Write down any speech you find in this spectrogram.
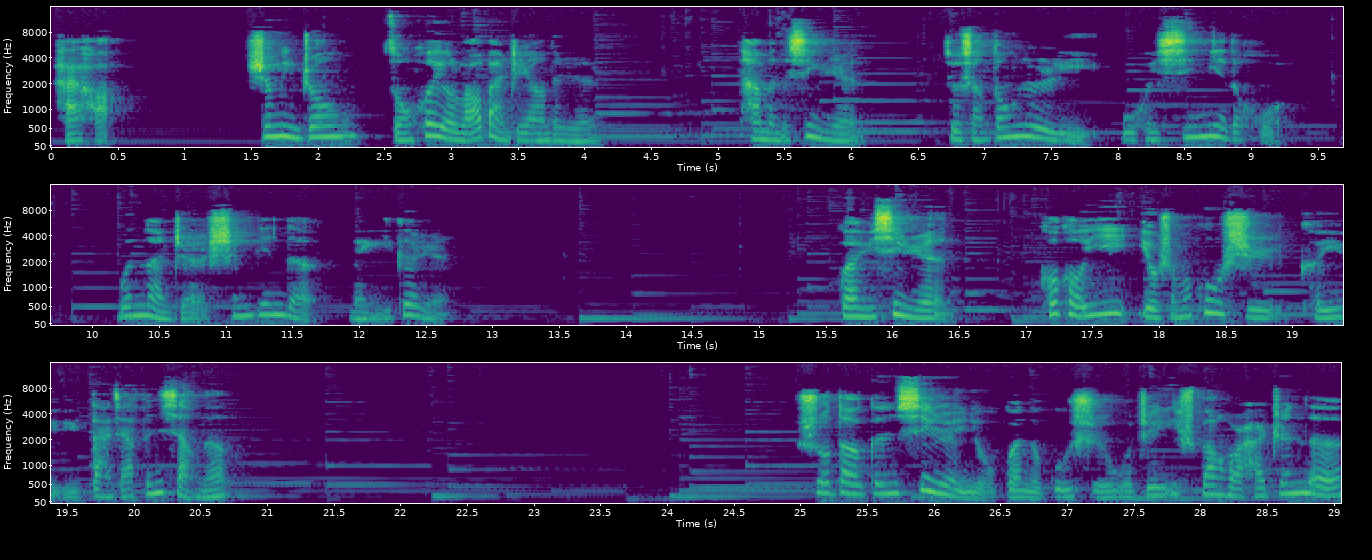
还好，生命中总会有老板这样的人，他们的信任就像冬日里不会熄灭的火，温暖着身边的每一个人。关于信任，口口一有什么故事可以与大家分享呢？说到跟信任有关的故事，我这一时半会儿还真的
